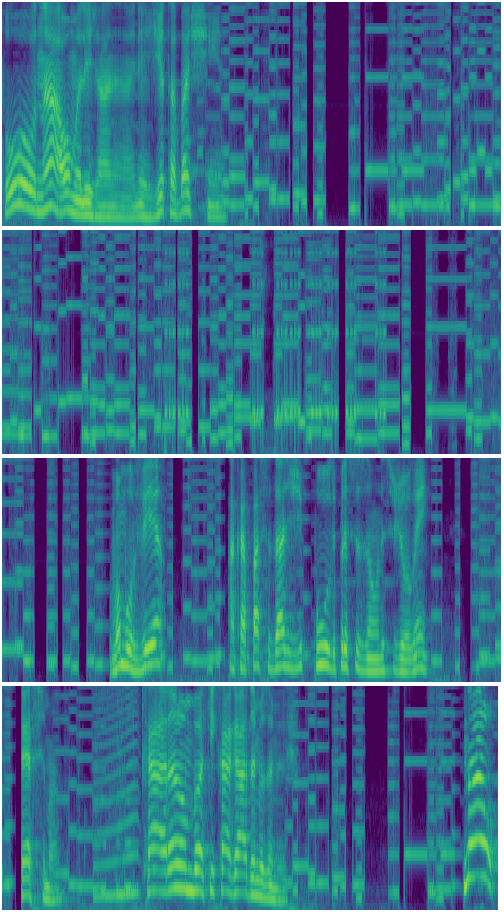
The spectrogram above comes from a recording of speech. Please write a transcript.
Tô na alma ali já, né? A energia tá baixinha. Vamos ver a capacidade de pulo e precisão desse jogo, hein? Péssima. Caramba, que cagada, meus amigos. Não!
